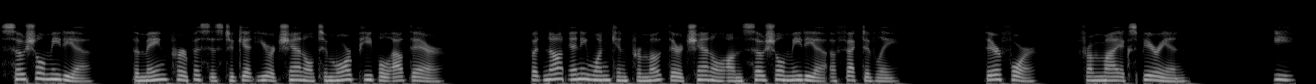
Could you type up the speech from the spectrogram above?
social media. The main purpose is to get your channel to more people out there. But not anyone can promote their channel on social media effectively. Therefore, from my experience, e.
